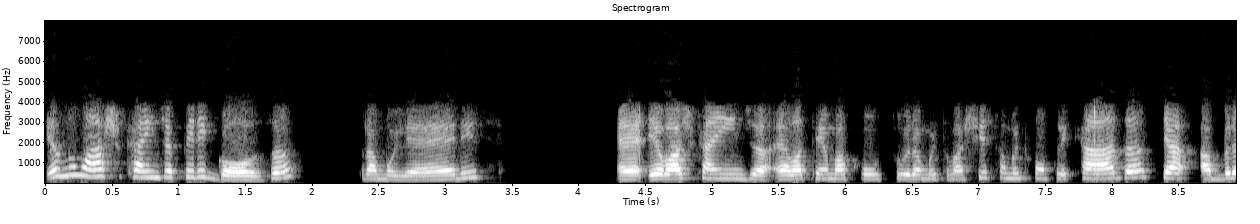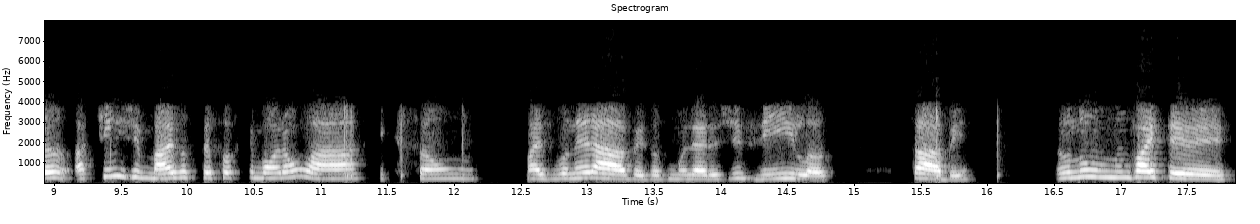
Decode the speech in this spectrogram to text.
eu não acho que a Índia é perigosa para mulheres. É, eu acho que a Índia ela tem uma cultura muito machista, muito complicada, que atinge mais as pessoas que moram lá e que são mais vulneráveis, as mulheres de vilas, sabe? Não, não vai ter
